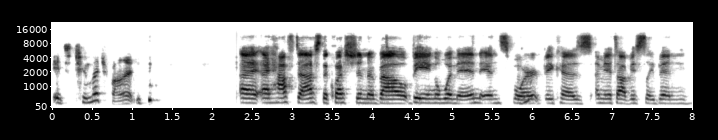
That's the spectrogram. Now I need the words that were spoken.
it's too much fun. I, I, have to ask the question about being a woman in mm-hmm. sport mm-hmm. because I mean it's obviously been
